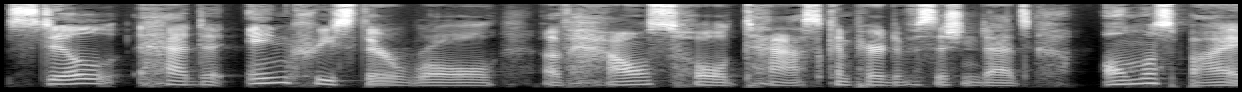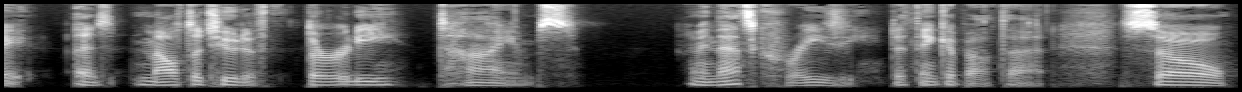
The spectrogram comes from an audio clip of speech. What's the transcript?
still had to increase their role of household tasks compared to physician dads almost by a multitude of 30 times I mean, that's crazy to think about that. So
